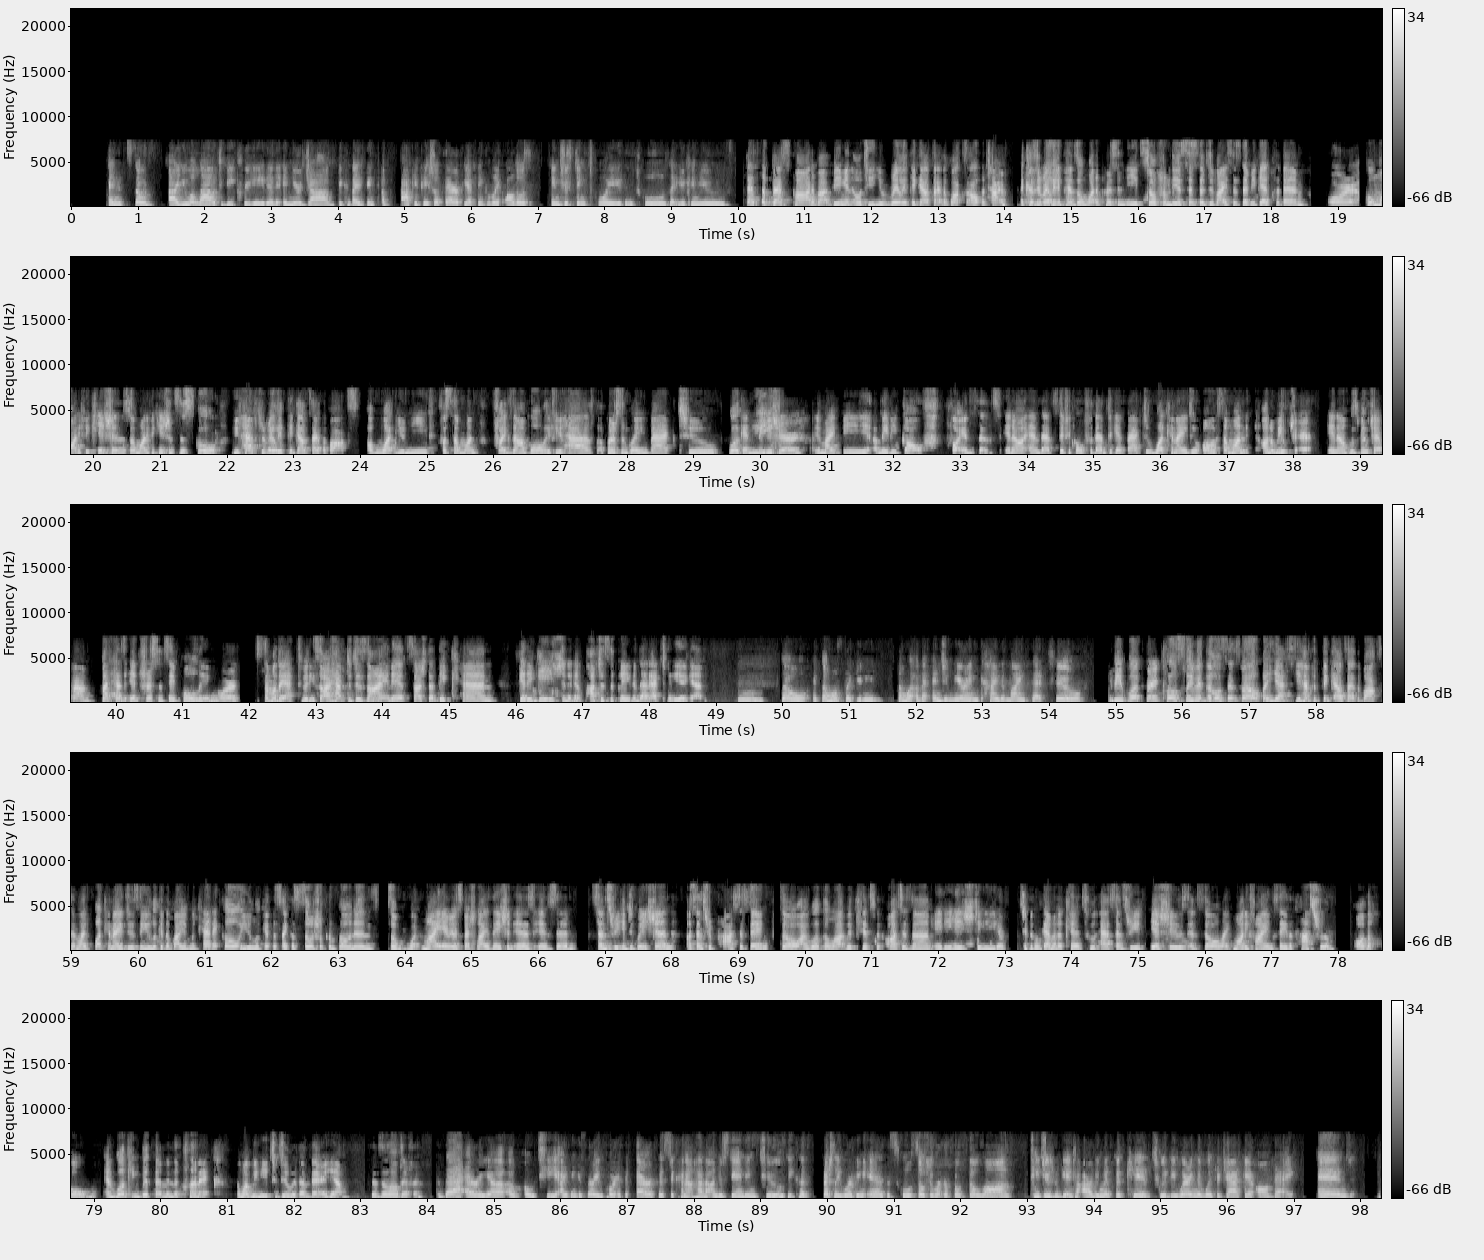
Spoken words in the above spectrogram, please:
And so are you allowed to be creative in your job? Because I think of occupational therapy, I think of like all those interesting toys and tools that you can use. That's the best part about being an OT. You really think outside the box all the time because it really depends on what a person needs. So from the assistive devices that we get for them or home modifications or modifications in school, you have to really think outside the box of what you need for someone. For example, if you have a person going back to work and leisure, it might be uh, maybe golf for instance, you know, and that's difficult for them to get back to what can I do? Or someone on a wheelchair, you know, who's wheelchair bound, but has interest in say bowling or some other activity. So I have to design it such that they can get engaged in it and participate in that activity again. Mm. So it's almost like you need somewhat of an engineering kind of mindset too. We work very closely with those as well, but yes, you have to think outside the box and like, what can I do? So you look at the biomechanical, you look at the psychosocial components. So what my area of specialization is, is in sensory integration, a sensory processing. So I work a lot with kids with autism, ADHD, or typical gamma kids who have sensory issues. And so like modifying, say, the classroom or the home and working with them in the clinic and what we need to do with them there. Yeah. It's a little different. That area of OT, I think, is very important for therapists to kind of have an understanding too, because especially working as a school social worker for so long, teachers would get into arguments with kids who would be wearing the winter jacket all day. And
